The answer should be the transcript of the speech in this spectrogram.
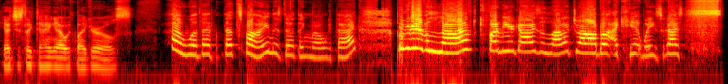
yeah, I just like to hang out with my girls. Oh, well, that that's fine. There's nothing wrong with that. But we're going to have a lot of fun here, guys. A lot of drama. I can't wait. So, guys,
